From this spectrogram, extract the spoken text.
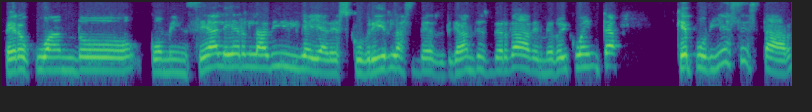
Pero cuando comencé a leer la Biblia y a descubrir las grandes verdades, me doy cuenta que pudiese estar,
